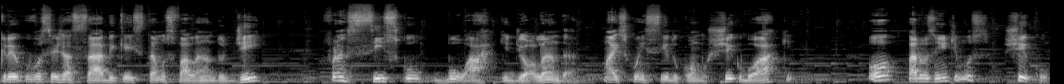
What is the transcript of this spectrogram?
Creio que você já sabe que estamos falando de Francisco Buarque de Holanda, mais conhecido como Chico Buarque, ou, para os íntimos, Chico.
